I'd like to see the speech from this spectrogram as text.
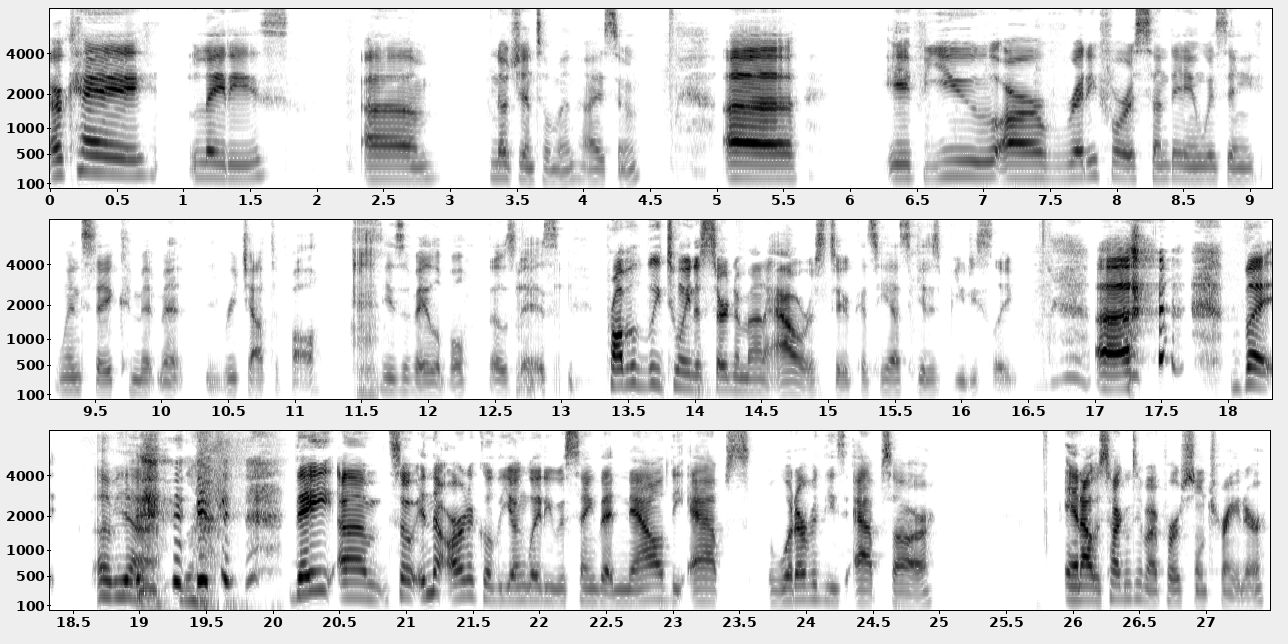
okay, ladies. Um, no gentlemen, I assume. Uh, if you are ready for a Sunday and Wednesday Wednesday commitment, reach out to Paul. He's available those days. Probably between a certain amount of hours too, because he has to get his beauty sleep. Uh, but Oh yeah, they um so in the article the young lady was saying that now the apps whatever these apps are and i was talking to my personal trainer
